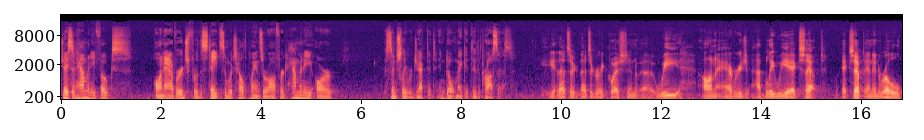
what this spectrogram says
Jason, how many folks, on average, for the states in which health plans are offered, how many are essentially rejected and don't make it through the process? Yeah, that's a, that's a great question. Uh, we, on average, I believe we accept, accept and enroll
